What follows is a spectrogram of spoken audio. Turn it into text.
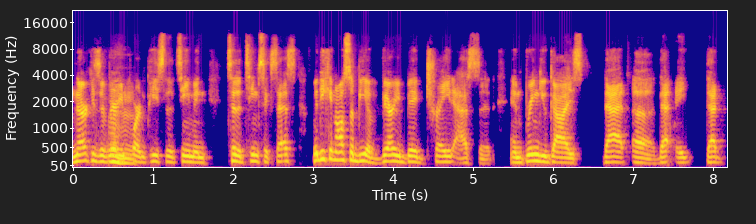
Nurk is a very mm-hmm. important piece to the team and to the team success, but he can also be a very big trade asset and bring you guys that uh that a that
